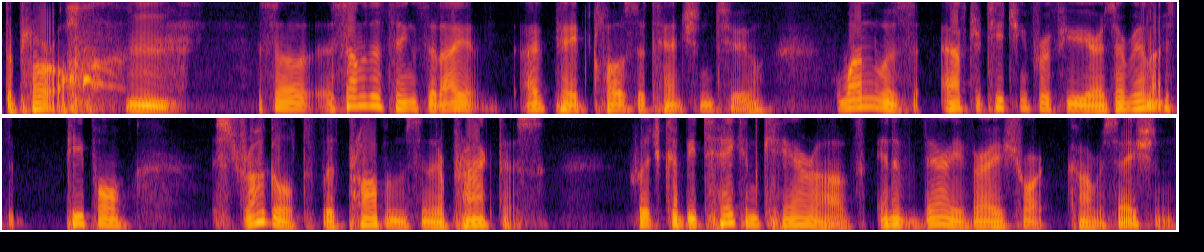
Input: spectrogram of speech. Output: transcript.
the plural. Mm. so some of the things that I, I've paid close attention to, one was after teaching for a few years, I realized that people struggled with problems in their practice which could be taken care of in a very, very short conversation.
